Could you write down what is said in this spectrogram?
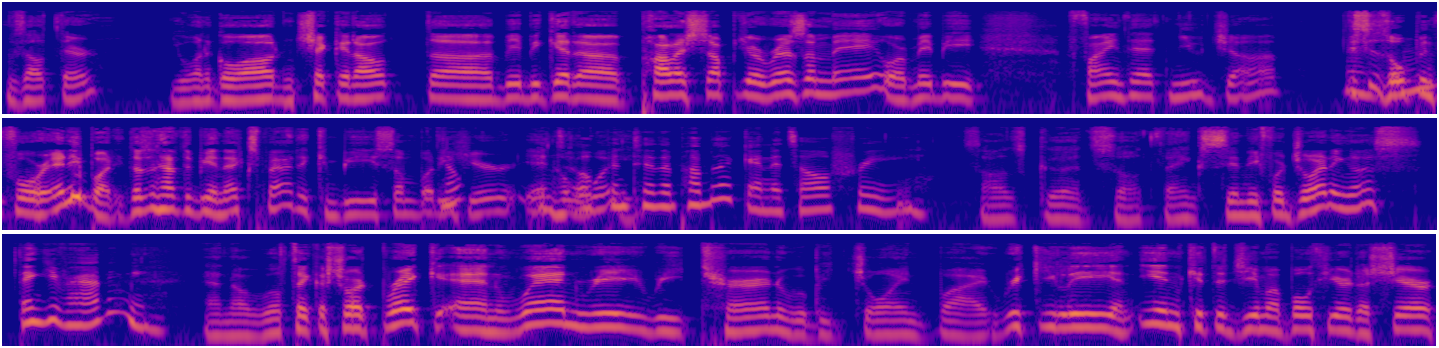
who's out there, you want to go out and check it out. Uh, maybe get a polish up your resume, or maybe find that new job. This is open for anybody. It doesn't have to be an expat. It can be somebody Mm-hmm. Nope. here in it's Hawaii. open to the public and it's all free. Sounds good. So thanks, Cindy, for joining us. Thank you for having me. And uh, we'll take a short break. And when we return, we'll be joined by Ricky Lee and Ian Kitajima, both here to share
